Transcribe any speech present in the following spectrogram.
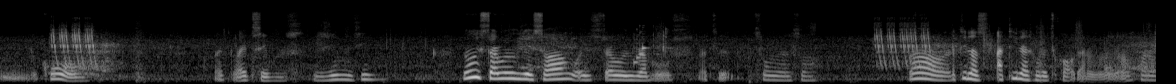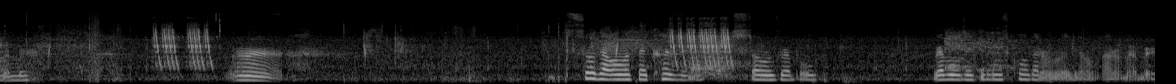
mm, They're cool. I like lightsabers. Zing, zing. The only Star movie I saw was Star Wars Rebels. That's it. That's the only one I saw. Oh, I think that's I think that's what it's called. I don't really know. I don't remember. Uh, saw that one with my cousin. Star Wars Rebel. Rebels, I think it was called. I don't really know. I don't remember.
